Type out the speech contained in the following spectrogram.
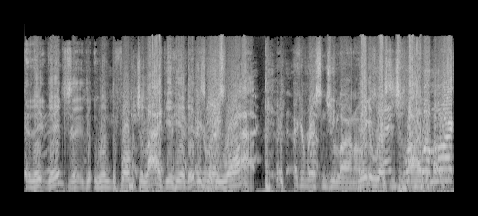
They, they, they- when the Fourth of July get here, they're just going to be wore out. They can rest in July and They can rest in July. Well, and Mark,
